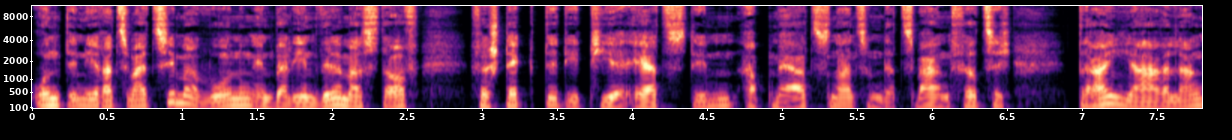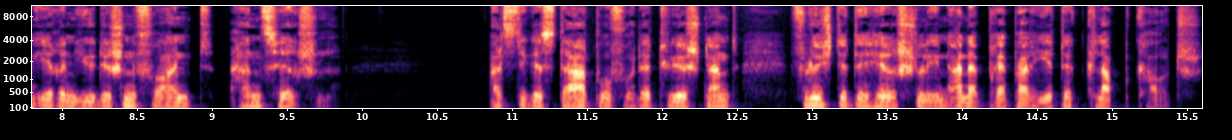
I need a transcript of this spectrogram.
und in ihrer Zwei-Zimmer-Wohnung in Berlin-Wilmersdorf versteckte die Tierärztin ab März 1942 drei Jahre lang ihren jüdischen Freund Hans Hirschel. Als die Gestapo vor der Tür stand, flüchtete Hirschel in eine präparierte Klappcouch.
